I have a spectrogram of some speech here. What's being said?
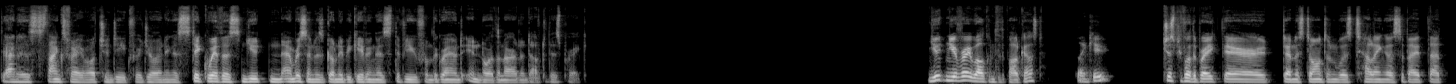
Denis, thanks very much indeed for joining us. Stick with us. Newton Emerson is going to be giving us the view from the ground in Northern Ireland after this break. Newton, you're very welcome to the podcast. Thank you. Just before the break, there, Denis Staunton was telling us about that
